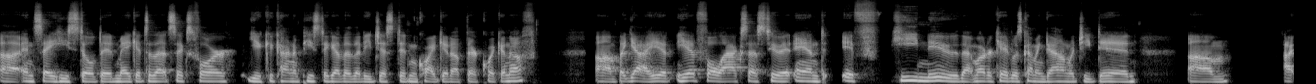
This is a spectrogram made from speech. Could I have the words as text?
Uh, and say he still did make it to that sixth floor, you could kind of piece together that he just didn't quite get up there quick enough. Um, but yeah, he had, he had full access to it. And if he knew that motorcade was coming down, which he did, um, I,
